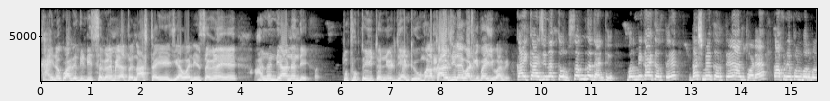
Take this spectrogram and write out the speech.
काही नको अगं दिदी सगळं मिळालं नाश्ता आहे जेवण आहे सगळं आहे. आनंदी आनंद. आहे तू फक्त इथं नीट ध्यान ठेवू. मला काळजी नाही वाटली पाहिजे भावे काय काळजी नका करू. समजा ध्यान ठेव. बरं मी काय करते? दशम्या करते आणि थोड्या कापण्या पण बरोबर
